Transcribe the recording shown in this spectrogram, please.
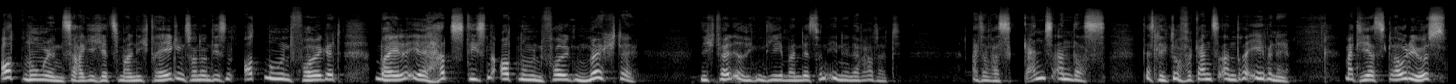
Ordnungen, sage ich jetzt mal nicht Regeln, sondern diesen Ordnungen folgt, weil ihr Herz diesen Ordnungen folgen möchte, nicht weil irgendjemand das von ihnen erwartet. Also was ganz anders. Das liegt auf einer ganz anderen Ebene. Matthias Claudius,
